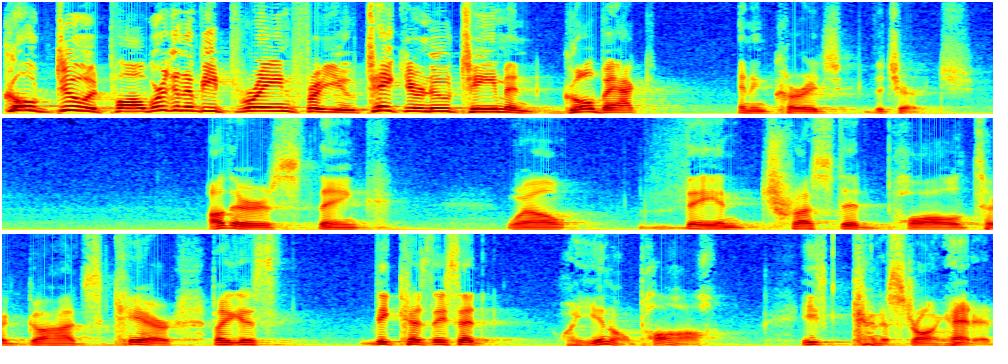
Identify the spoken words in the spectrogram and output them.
Go do it, Paul. We're going to be praying for you. Take your new team and go back and encourage the church. Others think, well, they entrusted Paul to God's care because, because they said, well, you know, Paul, he's kind of strong headed.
